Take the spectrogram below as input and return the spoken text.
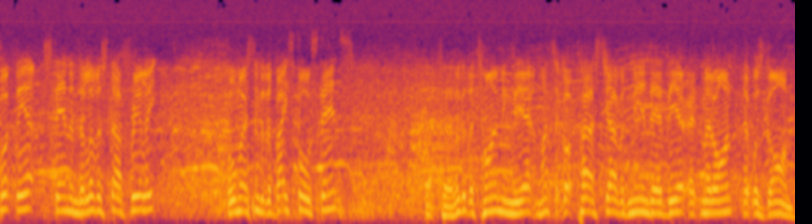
foot there. Stand and deliver stuff, really. Almost into the baseball stance. But uh, look at the timing there. And once it got past Javed Miandad there at mid-on, it was gone.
